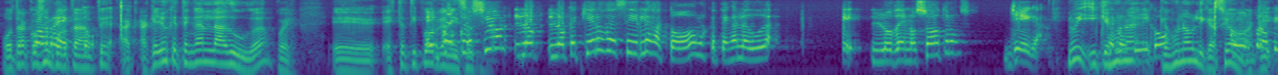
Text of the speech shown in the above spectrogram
otra cosa importante, aquellos que tengan la duda, pues eh, este tipo de organización. En conclusión, lo, lo que quiero decirles a todos los que tengan la duda lo de nosotros llega. No, y, que, es una, que, es una, obligación. Aquí,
